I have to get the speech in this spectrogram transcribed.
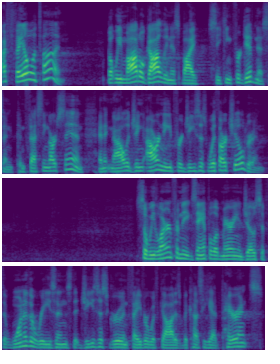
I fail a ton. But we model godliness by seeking forgiveness and confessing our sin and acknowledging our need for Jesus with our children. So we learn from the example of Mary and Joseph that one of the reasons that Jesus grew in favor with God is because he had parents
